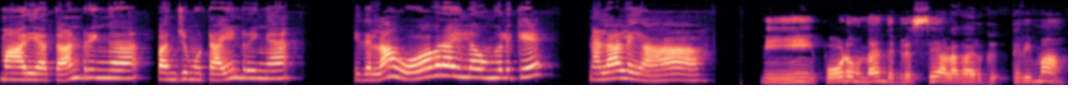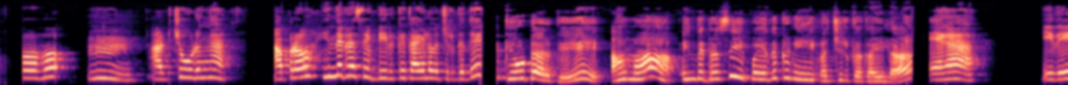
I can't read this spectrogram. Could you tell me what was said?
மாரியாத்தான்றீங்க பஞ்சு முட்டாயின்றீங்க. இதெல்லாம் ஓவரா இல்லை உங்களுக்கே? நல்லா இல்லையா? நீ போடவும் தான் இந்த ட்ரெஸ்ஸே அழகா இருக்கு. தெரியுமா? ஓஹோ ம் அடிச்சு விடுங்க. அப்புறம் இந்த ட்ரெஸ் எப்படி இருக்கு? கையில வச்சிருக்குது? கியூட்டா இருக்கு. ஆமா இந்த Dress இப்போ எதுக்கு நீ வச்சிருக்க கையில? ஏங்க இது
